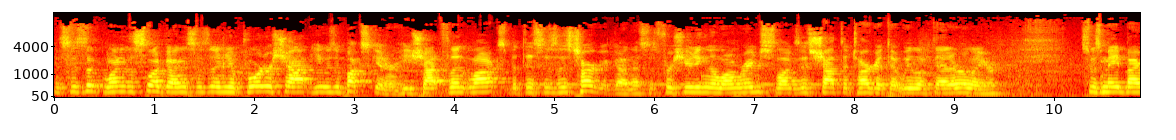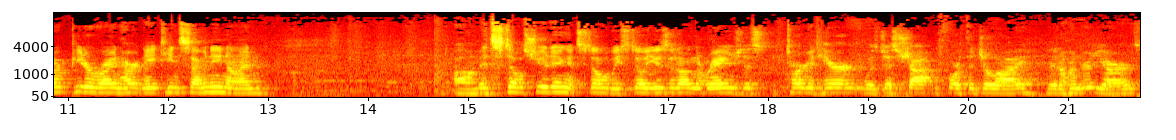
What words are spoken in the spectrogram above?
This is the, one of the slug guns. This is a your Porter shot. He was a buckskinner. He shot flintlocks, but this is his target gun. This is for shooting the long range slugs. This shot the target that we looked at earlier. This was made by Peter Reinhard in 1879. Um, it's still shooting. It's still we still use it on the range. This target here was just shot on Fourth of July at 100 yards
